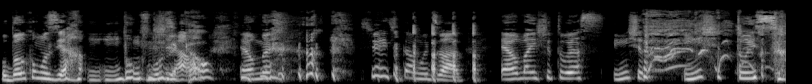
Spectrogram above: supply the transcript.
O Banco Mundial, um Banco Mundial é uma. Gente, tá muito zoado. É uma institui... institu- instituição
